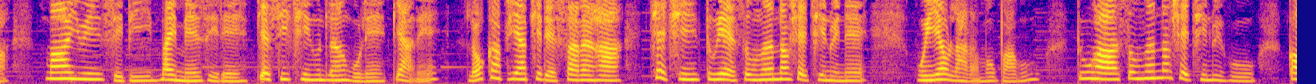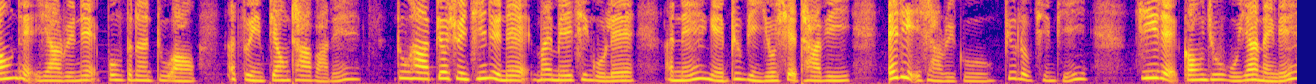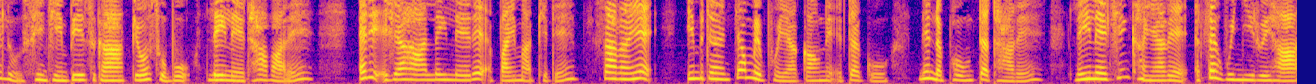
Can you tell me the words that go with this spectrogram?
မှားယွင်းစေပြီးမိုက်မဲစေတယ်ပျက်စီးခြင်းလမ်းကိုလည်းပြတယ်လောကဖျားဖြစ်တဲ့စာရန်ဟာ ချက်ချင်းသူ့ရဲ့စုံစမ်းနှောက်ယှက်ခြင်းတွေနဲ့ဝင်ရောက်လာတာမဟုတ်ပါဘူးသူဟာစုံစမ်းနှောက်ယှက်ခြင်းတွေကိုကောင်းတဲ့အရာတွေနဲ့ပုံတံတူအောင်အသွင်ပြောင်းထားပါတယ်သူဟာပျော်ရွှင်ခြင်းတွေနဲ့မိုက်မဲခြင်းကိုလည်းအနှဲငယ်ပြုပြင်ရောရှက်ထားပြီးအဲ့ဒီအရာတွေကိုပြုလုပ်ခြင်းဖြင့်ကြီးတဲ့ကောင်းကျိုးကိုရနိုင်တယ်လို့ဆင်ခြင်ပေးစကားပြောဆိုဖို့လိမ်လည်ထားပါတယ်။အဲ့ဒီအရာဟာလိမ်လည်တဲ့အပိုင်းမှဖြစ်တယ်။စာရန်ရဲ့အင်မတန်ကြောက်မဲ့ဖွယ်ရာကောင်းတဲ့အတက်ကို မျက်နှာဖုံးတက်ထားတယ်။လိမ်လည်ချင်းခံရတဲ့အသက်ဝိညာဉ်တွေဟာ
